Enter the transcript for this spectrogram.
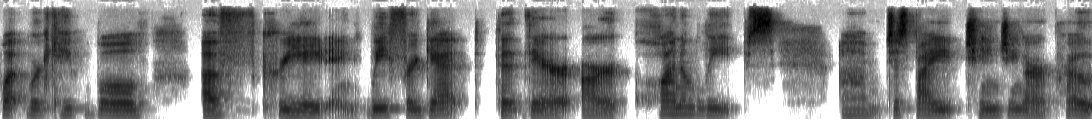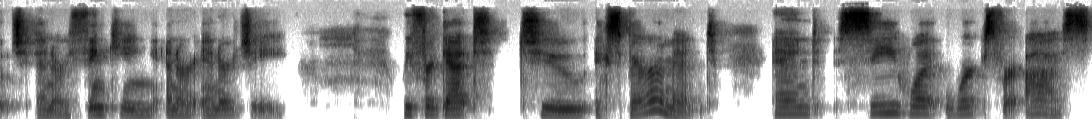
what we're capable of creating. We forget that there are quantum leaps um, just by changing our approach and our thinking and our energy. We forget to experiment and see what works for us.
